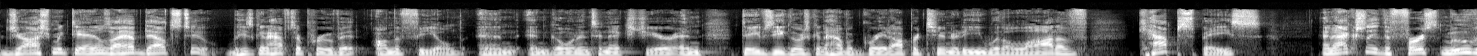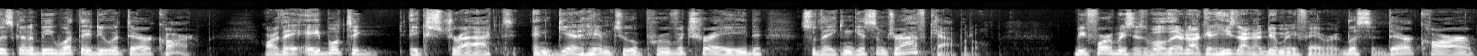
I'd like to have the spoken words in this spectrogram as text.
Josh McDaniels, I have doubts too, but he's going to have to prove it on the field and and going into next year. And Dave Ziegler is going to have a great opportunity with a lot of cap space. And actually, the first move is going to be what they do with Derek Carr. Are they able to extract and get him to approve a trade so they can get some draft capital? Before everybody says, "Well, they're not going," he's not going to do him any favor. Listen, Derek Carr,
